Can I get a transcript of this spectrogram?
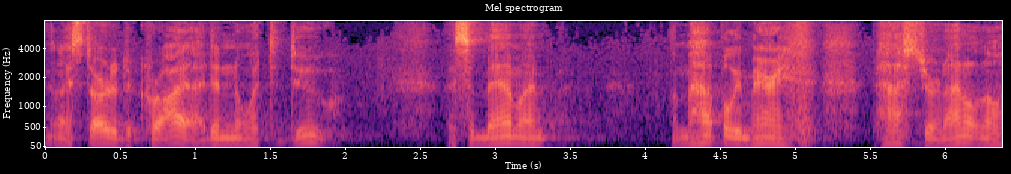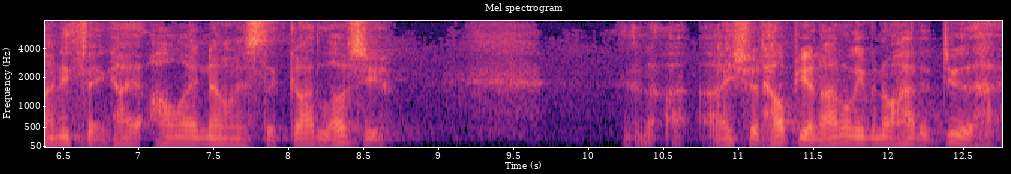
And I started to cry. I didn't know what to do. I said, Ma'am, I'm, I'm happily married pastor, and I don't know anything. I, all I know is that God loves you. And I, I should help you, and I don't even know how to do that.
